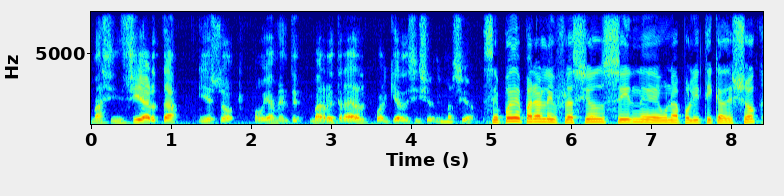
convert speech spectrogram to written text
más incierta y eso obviamente va a retraer cualquier decisión de inversión. ¿Se puede parar la inflación sin eh, una política de shock?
